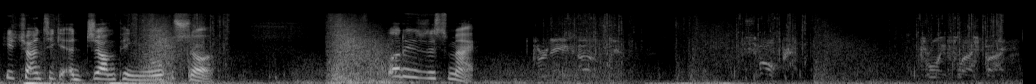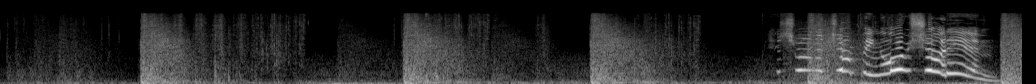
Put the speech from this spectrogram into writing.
He's trying to get a jumping rope shot. What is this, mate? He's trying to jumping rope oh, shot him!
